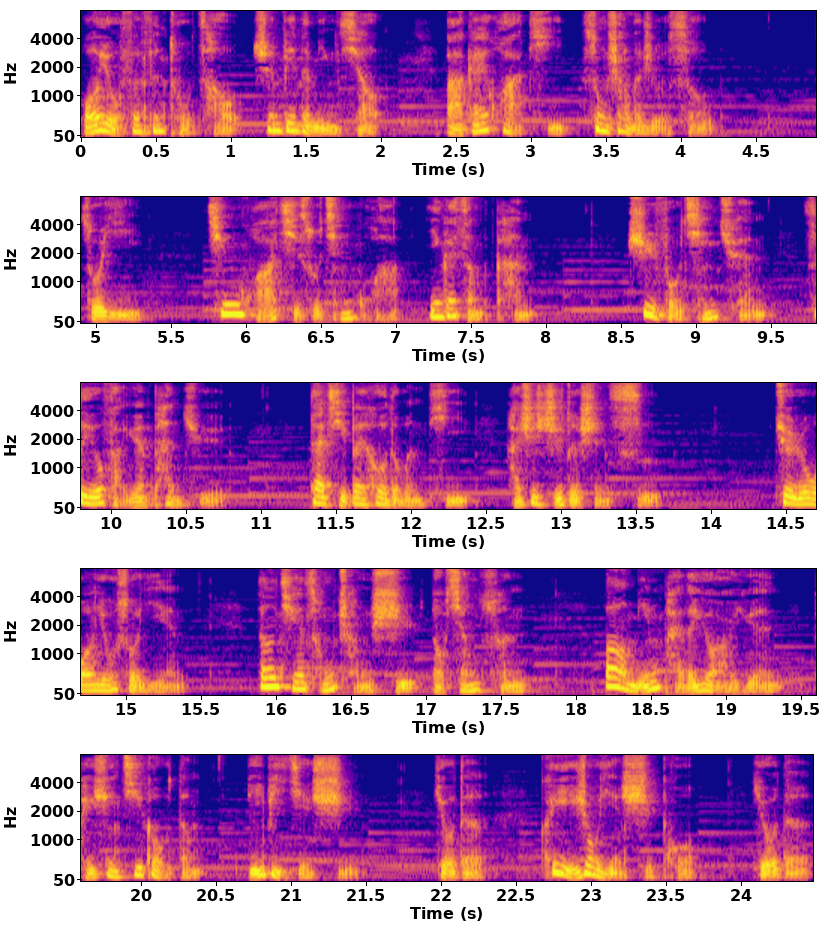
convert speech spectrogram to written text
网友纷纷吐槽身边的名校，把该话题送上了热搜。所以，清华起诉清华应该怎么看？是否侵权，自有法院判决。但其背后的问题还是值得深思。却如网友所言，当前从城市到乡村，报名牌的幼儿园、培训机构等比比皆是，有的可以肉眼识破。有的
